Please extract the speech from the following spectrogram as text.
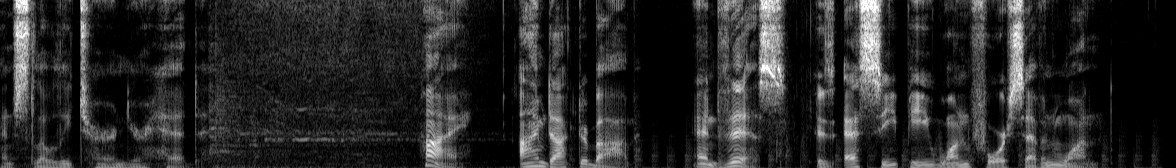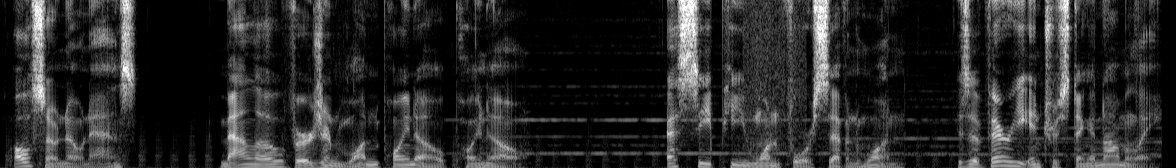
and slowly turn your head. Hi, I'm Dr. Bob, and this is SCP 1471, also known as MalO version 1.0.0. SCP 1471 is a very interesting anomaly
